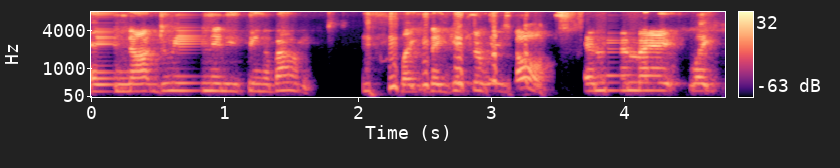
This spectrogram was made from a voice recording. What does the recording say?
and not doing anything about it like they get the results. And then they like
